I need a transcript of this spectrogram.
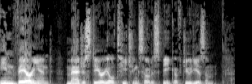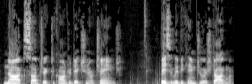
invariant magisterial teaching, so to speak, of Judaism, not subject to contradiction or change. Basically became Jewish dogma.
